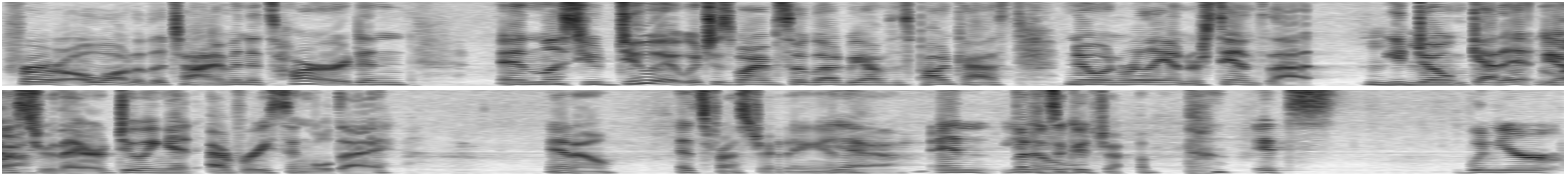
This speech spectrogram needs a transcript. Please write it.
for a lot of the time and it's hard. And unless you do it which is why i'm so glad we have this podcast no one really understands that. You mm-hmm. don't get it unless Yeah. you're there doing it every single day you know it's frustrating and, Yeah, and you but it's a good job it's when you're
